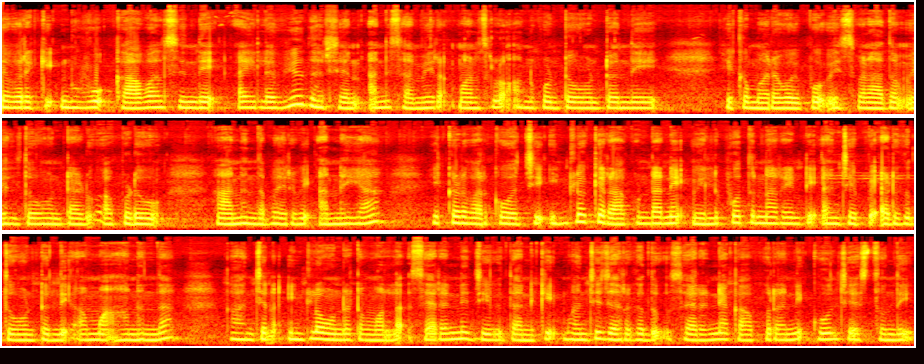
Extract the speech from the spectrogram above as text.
చివరికి నువ్వు కావాల్సిందే. ఐ లవ్ యూ దర్శన్ అని సమీర మనసులో అనుకుంటూ ఉంటుంది. ఇక మరోవైపు విశ్వనాథం వెళ్తూ ఉంటాడు అప్పుడు. ఆనంద భైరవి అన్నయ్య ఇక్కడ వరకు వచ్చి ఇంట్లోకి రాకుండానే వెళ్ళిపోతున్నారేంటి? అని చెప్పి అడుగుతూ ఉంటుంది అమ్మ ఆనంద. కాంచన ఇంట్లో ఉండటం వల్ల శరణ్య జీవితానికి మంచి జరగదు. శరణ్య కాపురాన్ని కూల్చేస్తుంది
